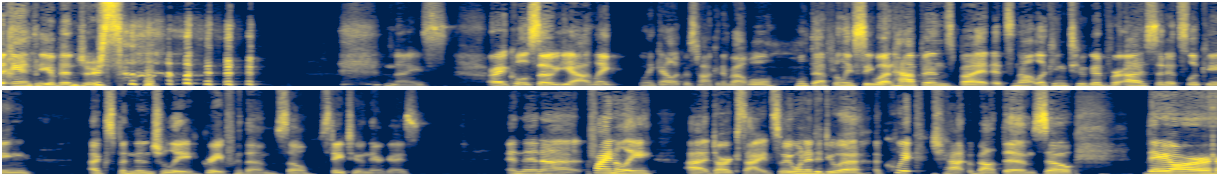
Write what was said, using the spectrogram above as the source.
the anti-avengers nice all right cool so yeah like like alec was talking about we'll we'll definitely see what happens but it's not looking too good for us and it's looking exponentially great for them so stay tuned there guys and then uh finally uh dark side so we wanted to do a, a quick chat about them so they are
